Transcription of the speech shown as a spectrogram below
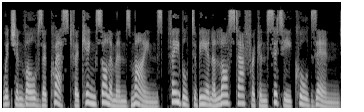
which involves a quest for King Solomon's mines, fabled to be in a lost African city called Zinj.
